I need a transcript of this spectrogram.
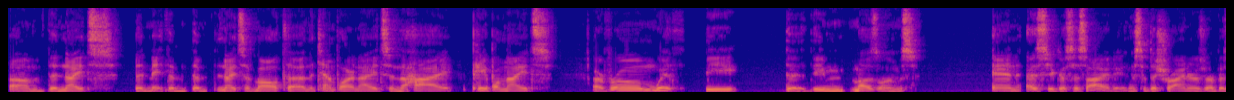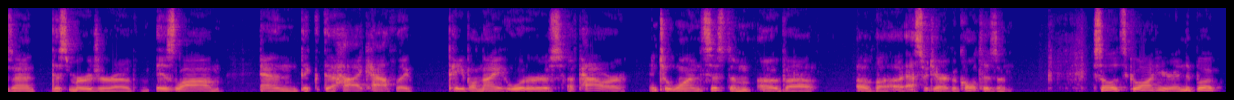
um, the knights, the, the, the, Knights of Malta and the Templar Knights and the High Papal Knights of Rome with the the, the Muslims and a secret society. And so the Shriners represent this merger of Islam and the, the High Catholic Papal Knight orders of power into one system of uh, of uh, esoteric occultism. So let's go on here. In the book,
